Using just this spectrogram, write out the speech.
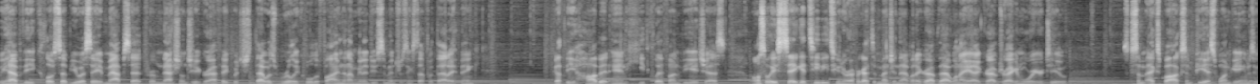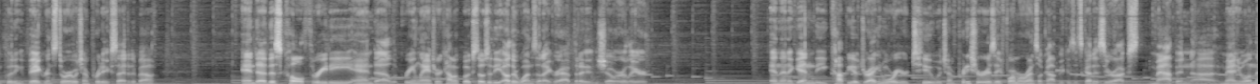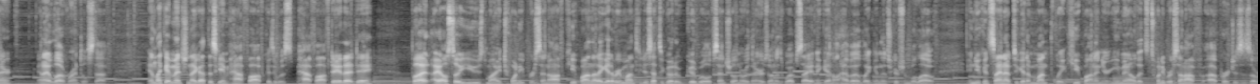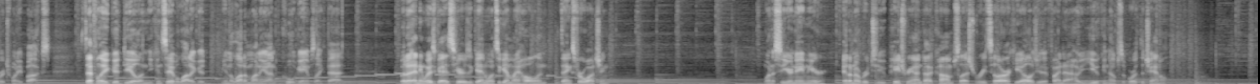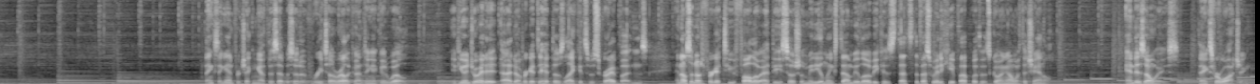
We have the Close-Up USA map set from National Geographic, which that was really cool to find, and I'm going to do some interesting stuff with that, I think. Got the Hobbit and Heathcliff on VHS. Also a Sega TV tuner, I forgot to mention that, but I grabbed that when I uh, grabbed Dragon Warrior 2. Some Xbox and PS1 games, including Vagrant Story, which I'm pretty excited about. And uh, this Call 3D and uh, Green Lantern comic books, those are the other ones that I grabbed that I didn't show earlier. And then again, the copy of Dragon Warrior 2, which I'm pretty sure is a former rental copy because it's got a Xerox map and uh, manual in there. And I love rental stuff. And like I mentioned, I got this game half off because it was half off day that day. But I also used my 20% off coupon that I get every month. You just have to go to Goodwill of Central and Northern Arizona's website. And again, I'll have a link in the description below. And you can sign up to get a monthly coupon in your email that's 20% off uh, purchases over 20 bucks it's definitely a good deal, and you can save a lot of good, you know, a lot of money on cool games like that. But uh, anyways, guys, here's again, once again, my haul, and thanks for watching. Want to see your name here? Head on over to patreon.com slash retailarchaeology to find out how you can help support the channel. Thanks again for checking out this episode of Retail Relic Hunting at Goodwill. If you enjoyed it, uh, don't forget to hit those like and subscribe buttons. And also don't forget to follow at the social media links down below because that's the best way to keep up with what's going on with the channel. And as always, thanks for watching.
